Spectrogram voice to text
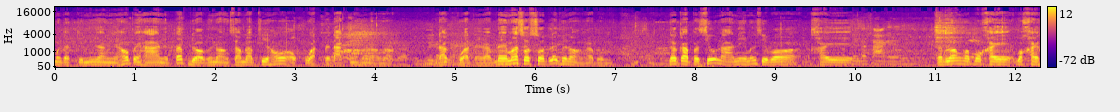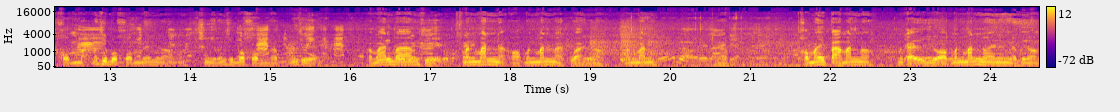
มันจะกินอหยังเนี่ยเฮาไปหาเนี่ยแป๊บเดียวพี่น้องสำหรับที่เฮาเอาขวดไปดักมาพี่น้องเนาะดักขวดนะครับได้มาสดๆเลยพี่น้องครับผม แล้วก็ปลาซิวหนานี่มันสิบ่ไข่เป็นราคากันเลยรับรองว่าบ่ไข่บ่ไข่ขมอะมันสิบ่ขมเลยพี่น้องฉี่มันสิบ่ขมครับ มันสิประมาณว่ามันสิมันมันอะออกมันมันมากกว่าพี่น้องมันมันนะครับเขาไม่ป่ามันเนาะ มันก็อยู่ออกมันมันๆหน่อยหนึงแหละพี่น้อง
